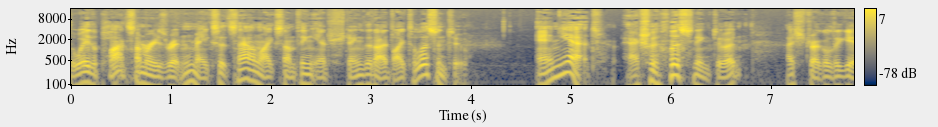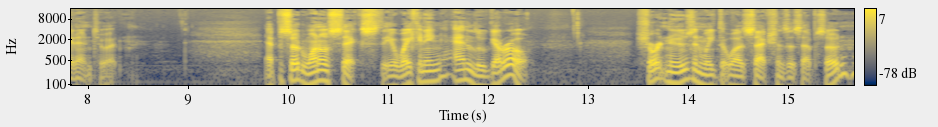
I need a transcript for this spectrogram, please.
The way the plot summary is written makes it sound like something interesting that I'd like to listen to. And yet, actually listening to it, I struggle to get into it. Episode 106 The Awakening and Loups-Garoux. Short news and week that was sections this episode.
